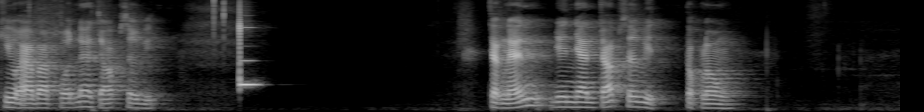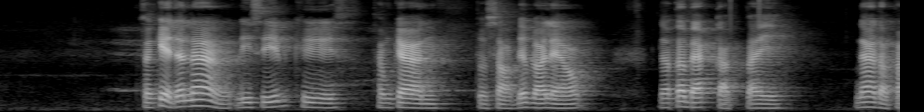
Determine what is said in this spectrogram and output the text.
QR barcode หน้า Job Service จากนั้นยืนยัน Job Service ตกลง สังเกตด้านล่าง Receive คือทำการตรวจสอบเรียบร้อยแล้ว แล้วก็แบ็กกลับไปหน้าต่อไป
